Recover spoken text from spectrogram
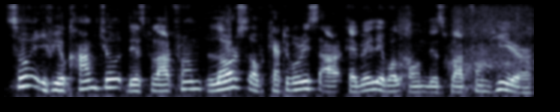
So if you come to this platform lots of categories are available on this platform here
